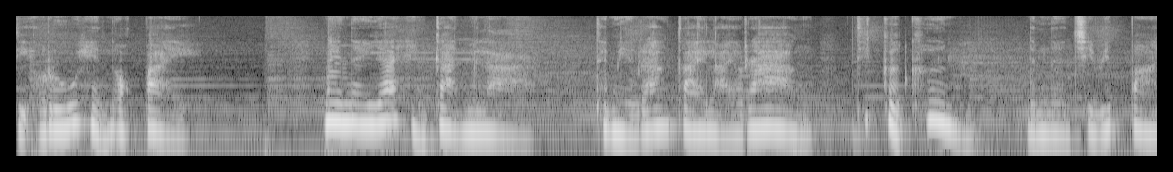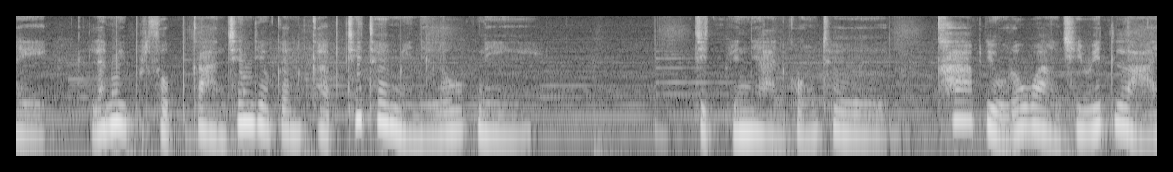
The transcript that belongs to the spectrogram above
ติรู้เห็นออกไป ในนัยยะแห่งการเวลา เธอมีร่างกายหลายร่างที่เกิดขึ้นดำเนินชีวิตไป และมีประสบการณ์เช่นเดียวกันกับที่เธอมีในโลกนี้ จิตวิญญาณของเธอ คาบอยู่ระหว่างชีวิตหลาย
